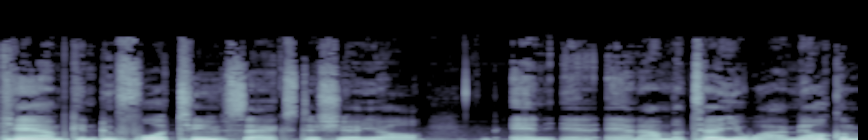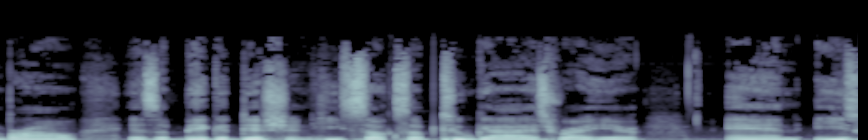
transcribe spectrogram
Cam can do 14 sacks this year, y'all. And, and, and I'm gonna tell you why. Malcolm Brown is a big addition. He sucks up two guys right here and he's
